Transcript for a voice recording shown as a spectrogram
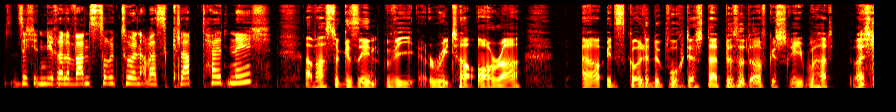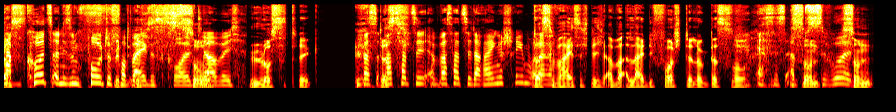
sich in die Relevanz zurückzuholen, aber es klappt halt nicht. Aber hast du gesehen, wie Rita Ora äh, ins Goldene Buch der Stadt Düsseldorf geschrieben hat? Ich habe kurz an diesem Foto vorbeigescrollt, so glaube ich. Lustig. Was, das- was, hat sie, was hat sie da reingeschrieben? Das oder? weiß ich nicht, aber allein die Vorstellung, dass so, so, ein, so ein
